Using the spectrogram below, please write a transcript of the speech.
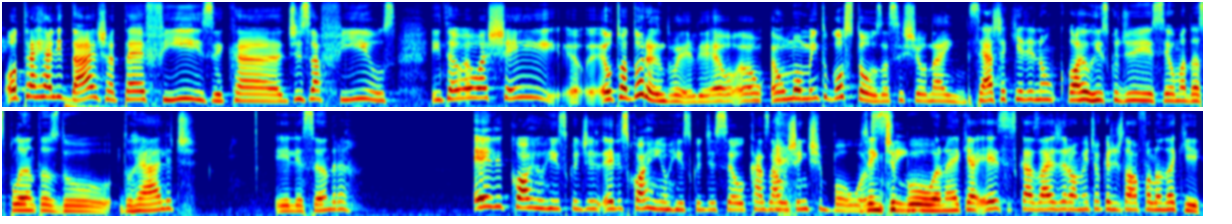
Outra realidade até física, desafios. Então eu achei. Eu, tô adorando ele. É, é, é um momento gostoso assistir o Naim. Você acha que ele não corre o risco de ser uma das plantas do, do reality? Ele e Sandra? Ele corre o risco de eles correm o risco de ser o casal gente boa gente assim. boa né? Que é, esses casais geralmente é o que a gente estava falando aqui.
